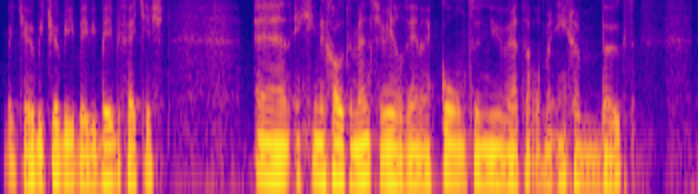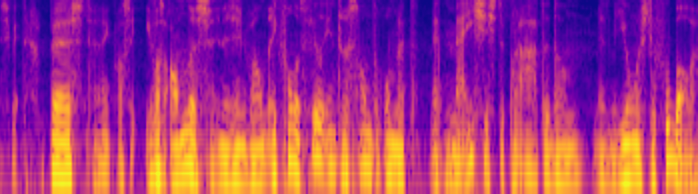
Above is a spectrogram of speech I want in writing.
beetje hubby-chubby, baby-babyvetjes. En ik ging de grote mensenwereld in en continu werd er op me ingebeukt. Dus ik werd er gepest. En Ik was, ik was anders in de zin van... Ik vond het veel interessanter om met, met meisjes te praten... dan met jongens te voetballen.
